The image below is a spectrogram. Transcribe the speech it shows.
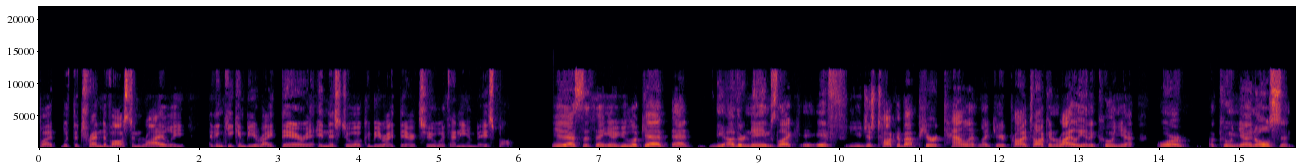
but with the trend of Austin Riley, I think he can be right there. And this duo could be right there too with any in baseball. Yeah, that's the thing. You know, you look at at the other names, like if you just talk about pure talent, like you're probably talking Riley and Acuna or Acuna and Olson.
